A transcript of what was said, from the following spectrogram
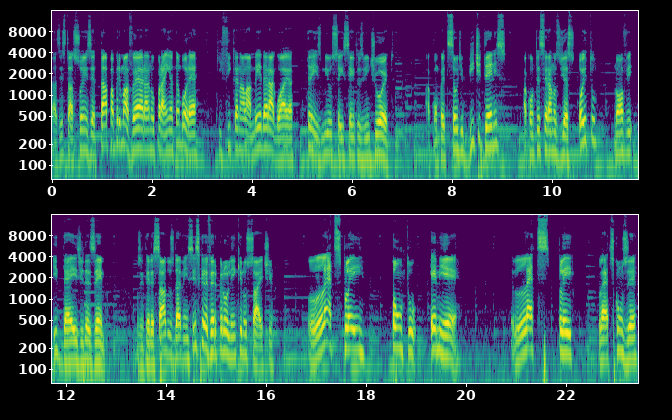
das estações Etapa Primavera no Prainha Tamboré, que fica na Alameda Araguaia 3628. A competição de beach tênis acontecerá nos dias 8, 9 e 10 de dezembro. Os interessados devem se inscrever pelo link no site letsplay.me. Let's Play, Let's com Z,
